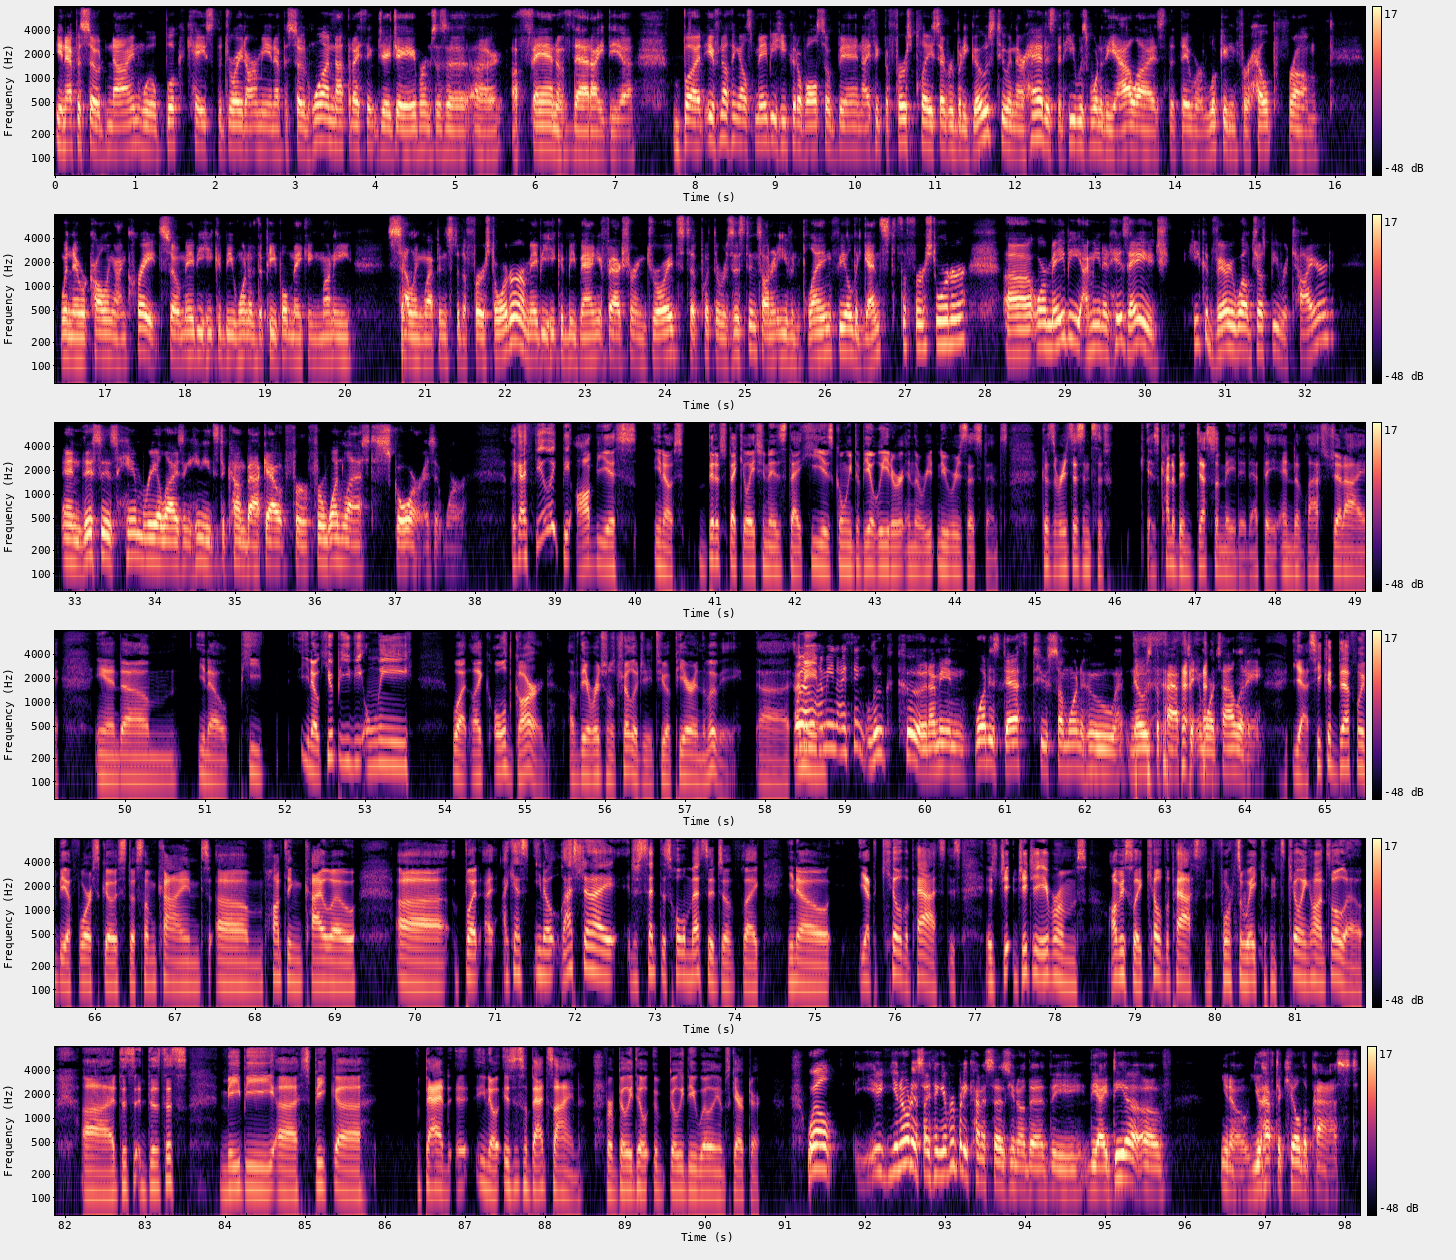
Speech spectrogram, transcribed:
in Episode Nine will bookcase the droid army in Episode One. Not that I think J.J. Abrams is a, a, a fan of that idea, but if nothing else, maybe he could have also been. I think the first place everybody goes to in their head is that he was one of the allies that they were looking for help from when they were calling on crates. So maybe he could be one of the people making money selling weapons to the First Order, or maybe he could be manufacturing droids to put the Resistance on an even playing field against the First Order. Uh, or maybe, I mean, at his age, he could very well just be retired. And this is him realizing he needs to come back out for, for one last score, as it were. Like, I feel like the obvious you know bit of speculation is that he is going to be a leader in the re- new resistance because the resistance has kind of been decimated at the end of Last Jedi, and um, you know he, you know he'd be the only what like old guard of the original trilogy to appear in the movie. Uh, well, I mean, I mean, I think Luke could. I mean, what is death to someone who knows the path to immortality? Yes, he could definitely be a force ghost of some kind, um, haunting Kylo. Uh, but I, I, guess you know, Last Jedi just sent this whole message of like, you know, you have to kill the past. Is is J.J. Abrams obviously killed the past in Force Awakens, killing Han Solo? Uh, does does this maybe uh, speak uh, bad? Uh, you know, is this a bad sign for Billy Dee, Billy Dee Williams' character? Well, you, you notice I think everybody kind of says you know the the the idea of you know you have to kill the past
